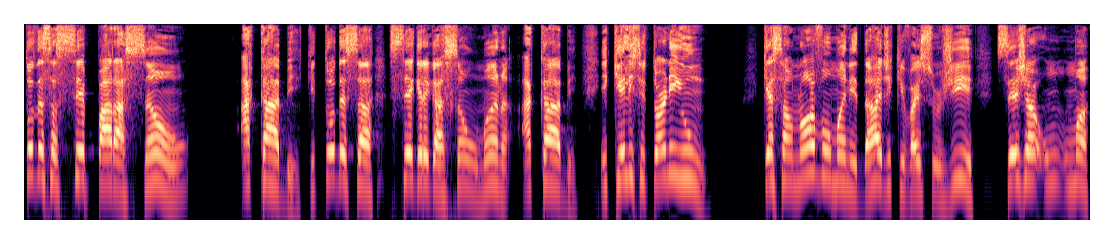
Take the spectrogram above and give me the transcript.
toda essa separação acabe, que toda essa segregação humana acabe e que ele se torne um que essa nova humanidade que vai surgir seja um, uma,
